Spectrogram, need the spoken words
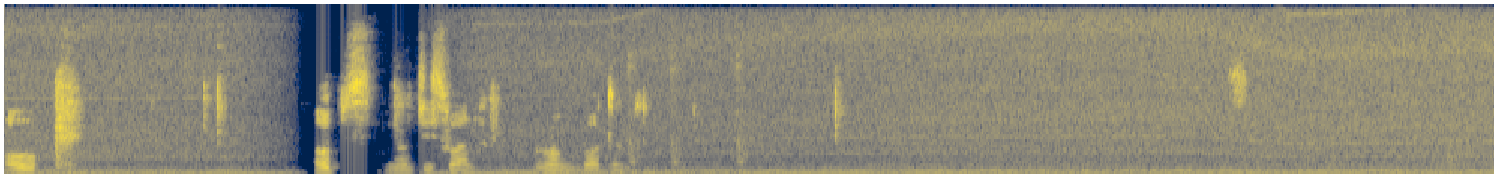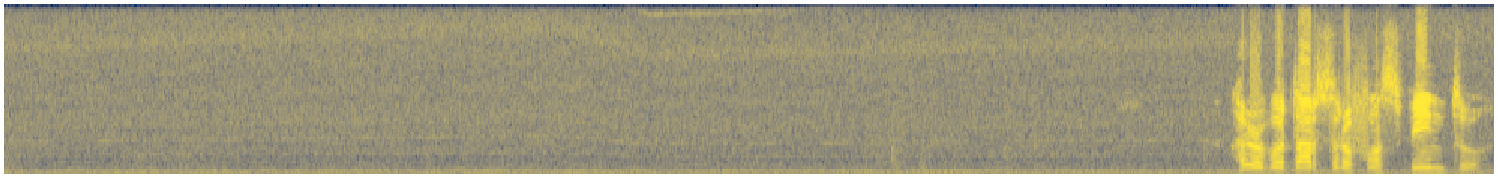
Oak. Oops, not this one. Wrong button. Sr. Afonso Pinto.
